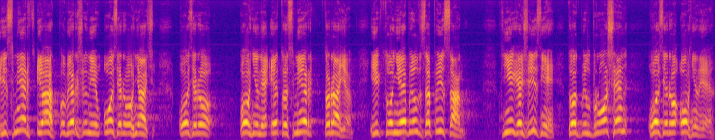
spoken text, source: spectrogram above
и смерть, и ад повержены в озеро огняч, озеро огненное, это смерть вторая. И кто не был записан в книге жизни, тот был брошен в озеро огненное,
